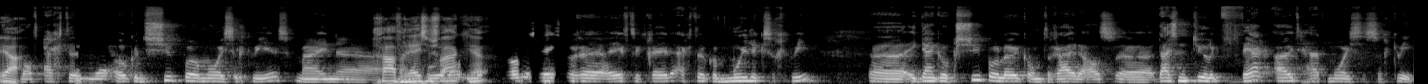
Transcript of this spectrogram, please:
Ja. Wat echt een, eh, ook een super mooi circuit is. Mijn, uh, Gave races vaak, ja. Heeft er, uh, heeft er gereden. Echt ook een moeilijk circuit. Uh, ik denk ook super leuk om te rijden als. dat is natuurlijk veruit het mooiste circuit.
